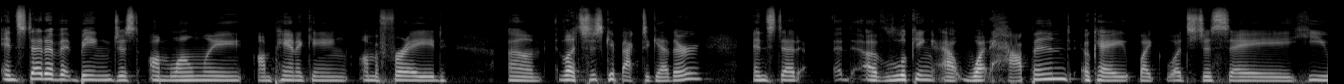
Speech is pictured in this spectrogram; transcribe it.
instead of it being just, I'm lonely, I'm panicking, I'm afraid, um, let's just get back together. Instead of looking at what happened, okay, like let's just say he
